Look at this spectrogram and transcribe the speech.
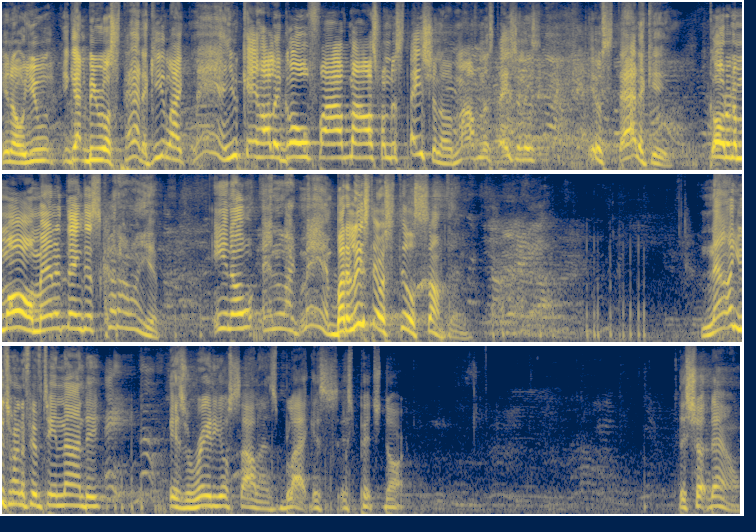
You know, you, you got to be real static. You're like, man, you can't hardly go five miles from the station or a mile from the station. It's, it was staticky. Go to the mall, man, the thing just cut out on you. You know, and like, man, but at least there was still something. Now you turn to 1590, it's radio silent, it's black, it's, it's pitch dark. They shut down.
